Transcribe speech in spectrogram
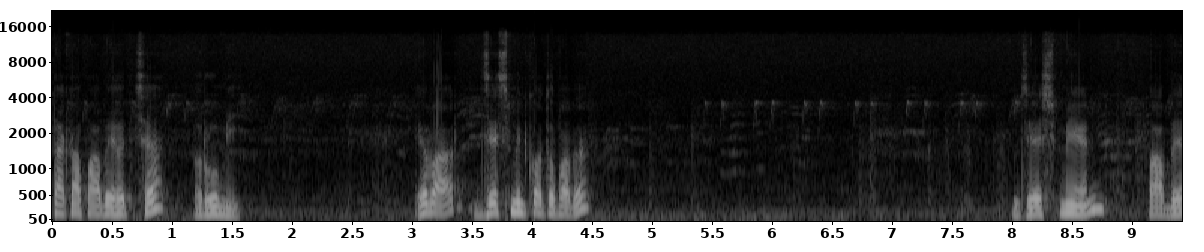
টাকা পাবে হচ্ছে রুমি। এবার জেসমিন কত পাবে? জেসমিন পাবে।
